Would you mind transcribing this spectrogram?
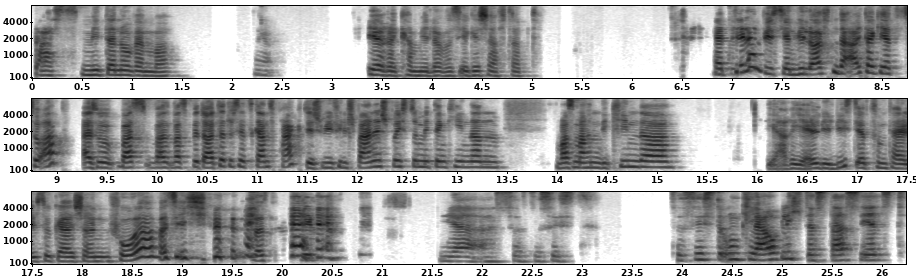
das Mitte November. Ja. Irre, Camilla, was ihr geschafft habt. Erzähl ein bisschen, wie läuft denn der Alltag jetzt so ab? Also was, was, was bedeutet das jetzt ganz praktisch? Wie viel Spanisch sprichst du mit den Kindern? Was machen die Kinder? Die Ariel, die liest ja zum Teil sogar schon vor, was ich was Ja, also das ist, das ist unglaublich, dass das jetzt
